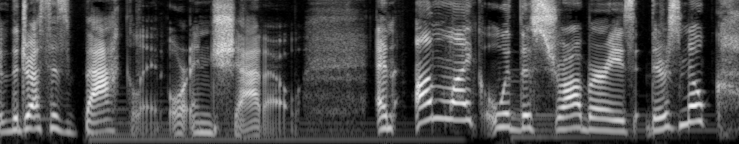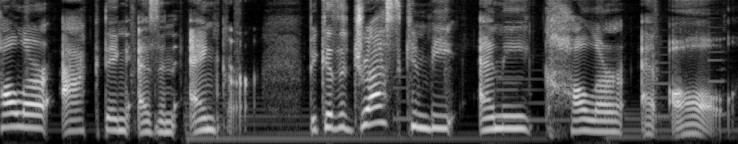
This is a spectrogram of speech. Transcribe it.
if the dress is backlit or in shadow. And unlike with the strawberries, there's no color acting as an anchor, because a dress can be any color at all.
